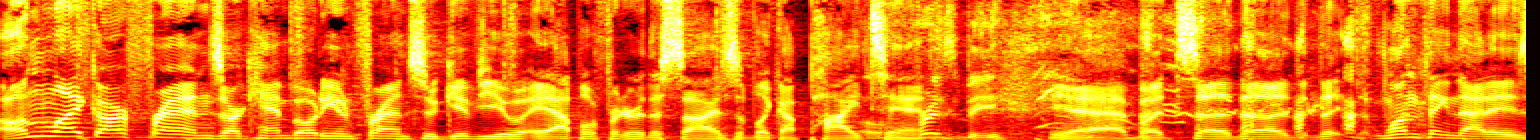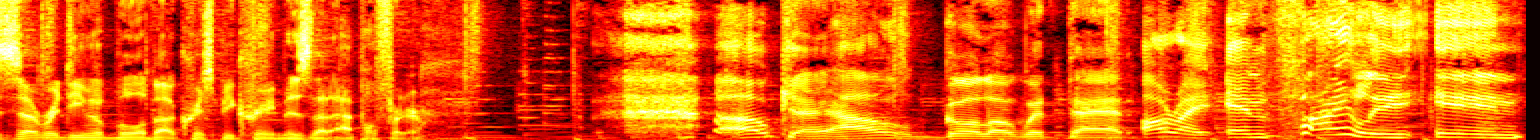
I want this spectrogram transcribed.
unlike our friends, our Cambodian friends, who give you a apple fritter the size of like a pie oh, tin, frisbee. Yeah, but uh, the, the one thing that is uh, redeemable about Krispy Kreme is that apple fritter. Okay, I'll go along with that. All right, and finally, in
